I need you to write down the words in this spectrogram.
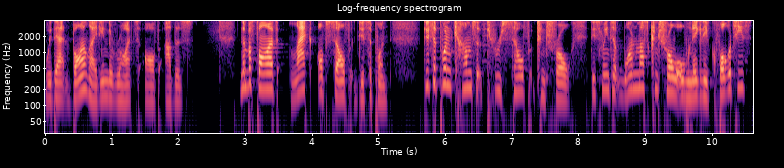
without violating the rights of others. Number five, lack of self discipline. Discipline comes through self control. This means that one must control all negative qualities.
